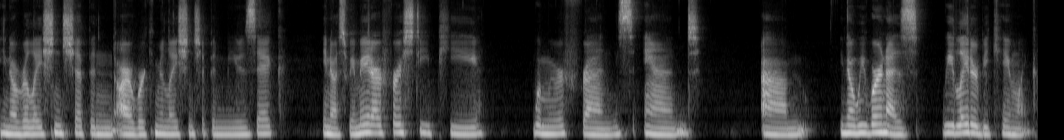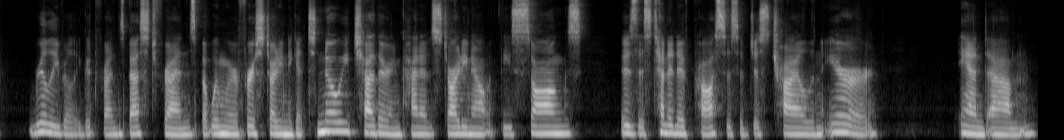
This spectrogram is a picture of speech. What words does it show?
you know, relationship and our working relationship in music, you know, so we made our first EP when we were friends and um, you know, we weren't as we later became like really, really good friends, best friends. But when we were first starting to get to know each other and kind of starting out with these songs, was this tentative process of just trial and error. And um,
